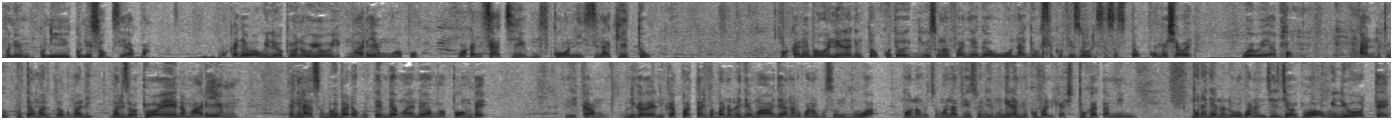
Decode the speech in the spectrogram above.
Kuni kuni, kuni socks hapa. Wakaja wawili wakiwa na huyo marehemu hapo. Wakanisachi mfukoni sina kitu. Wakaniambia wewe nini lakini tutakuta wewe Giusu unafanyaga uonage usiku vizuri. Sasa sitakukomesha we wewe hapo. Hadi tukikuta mali tunakumali maliza wakiwa wewe na marehemu. Lakini asubuhi baada ya kutembea maeneo ya Mapombe nikapata nika, nikapata taarifa bwana, yule jamaa jana alikuwa anakusumbua. Mbona umechomana visu? Mwingine amekufa, nikashtuka hata mimi. Mbona jana ndio walikuwa wananjenjea wakiwa wawili wote?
